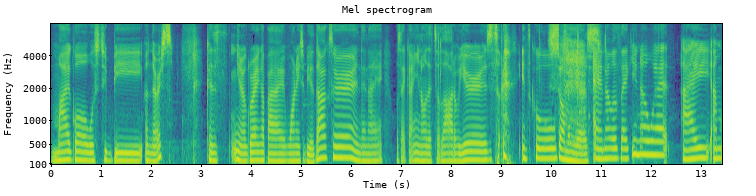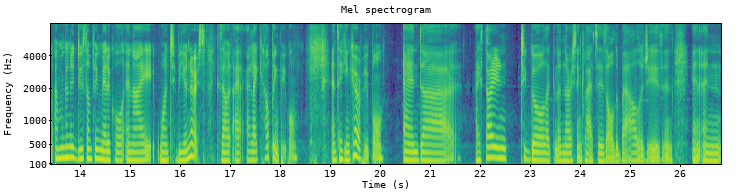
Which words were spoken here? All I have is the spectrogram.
my goal was to be a nurse. Because you know, growing up, I wanted to be a doctor, and then I was like, you know, that's a lot of years in school. So many years. And I was like, you know what? I I'm I'm gonna do something medical, and I want to be a nurse because I, I I like helping people and taking care of people. And uh, I started to go like the nursing classes, all the biologies and and and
